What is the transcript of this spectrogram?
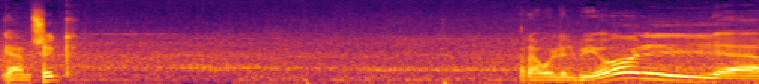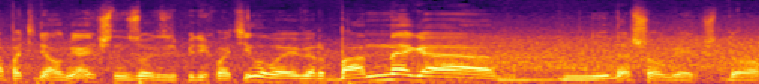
Гамшик. Рауль Альбиоль э, потерял мяч, но Зонзи перехватил его. Эвер Баннега не дошел мяч до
